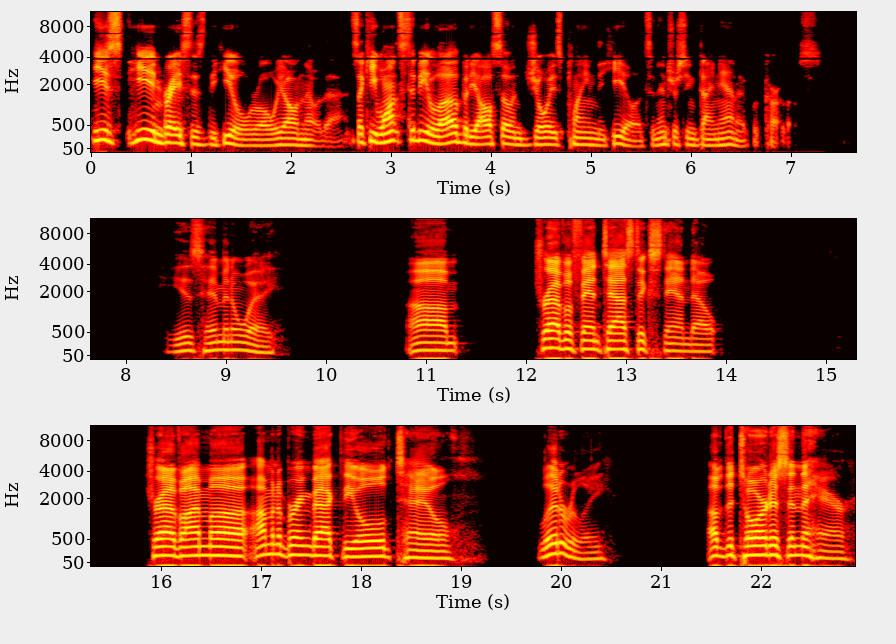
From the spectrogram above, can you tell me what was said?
He's he embraces the heel role. We all know that. It's like he wants to be loved, but he also enjoys playing the heel. It's an interesting dynamic with Carlos. He is him in a way. Um, Trev, a fantastic standout. Trev, I'm uh I'm gonna bring back the old tale, literally, of the tortoise and the hare.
